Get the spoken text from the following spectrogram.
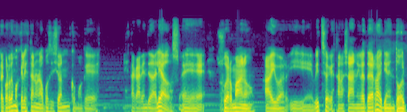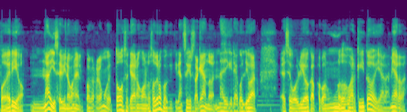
recordemos que él está en una posición como que está carente de aliados. Eh, su hermano, Ivar y Bitzer, que están allá en Inglaterra y tienen todo el poderío. Nadie se vino con él, porque recordemos que todos se quedaron con los otros porque querían seguir saqueando, nadie quería cultivar. Él se volvió capaz con uno o dos barquitos y a la mierda.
